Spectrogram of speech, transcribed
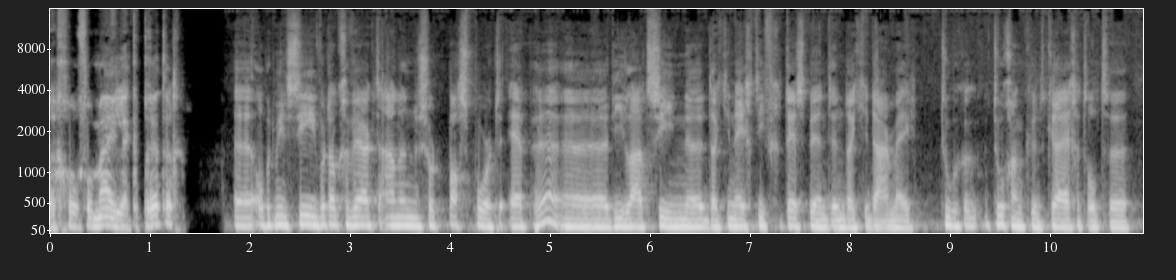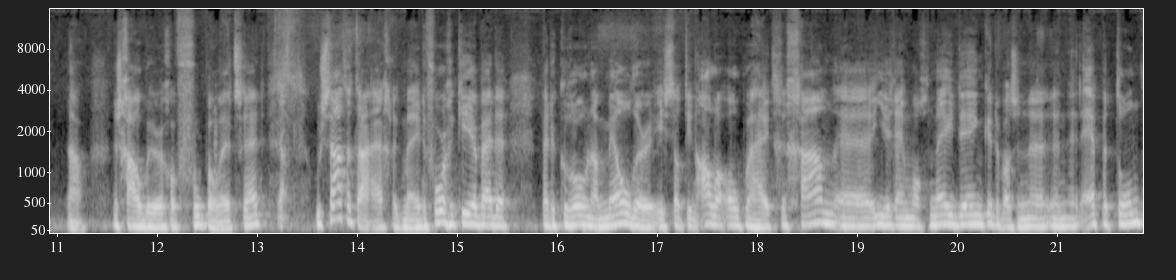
eh, gewoon voor mij lekker prettig. Eh, op het ministerie wordt ook gewerkt aan een soort paspoort-app. hè, eh, die laat zien eh, dat je negatief getest bent en dat je daarmee toe- toegang kunt krijgen tot eh, nou, een schouwburg of een voetbalwedstrijd. Hoe staat het daar eigenlijk mee? De vorige keer bij de, bij de coronamelder is dat in alle openheid gegaan. Eh, iedereen mocht meedenken. Er was een, een, een appeton.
